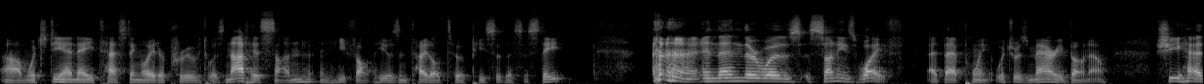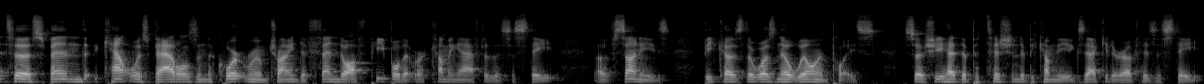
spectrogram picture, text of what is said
um, which DNA testing later proved was not his son, and he felt he was entitled to a piece of this estate. and then there was Sonny's wife, at that point, which was Mary Bono. She had to spend countless battles in the courtroom trying to fend off people that were coming after this estate of Sonny's because there was no will in place. So she had to petition to become the executor of his estate,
